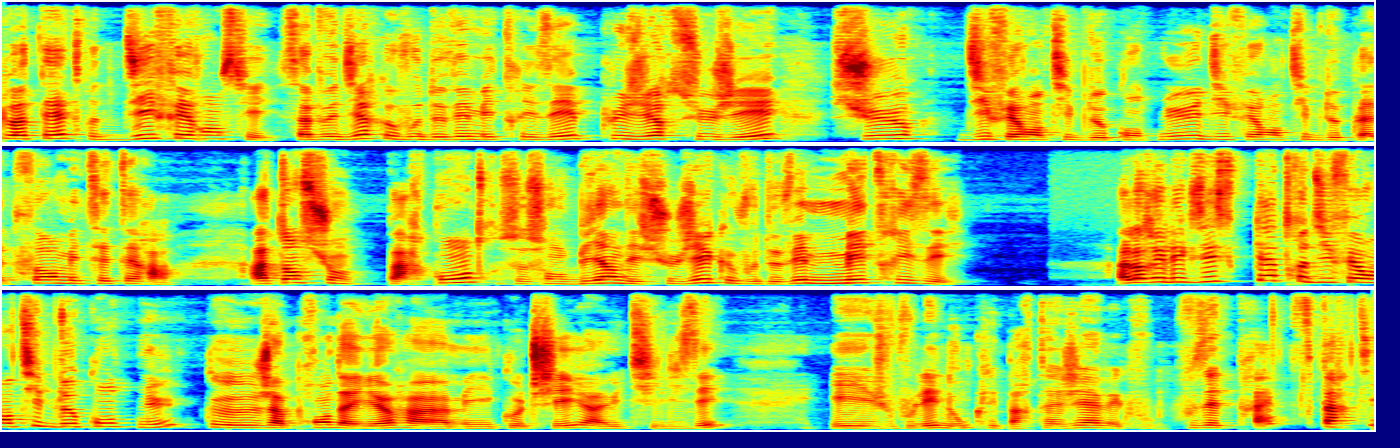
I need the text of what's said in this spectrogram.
doit être différencié. Ça veut dire que vous devez maîtriser plusieurs sujets sur différents types de contenus, différents types de plateformes, etc. Attention, par contre, ce sont bien des sujets que vous devez maîtriser. Alors, il existe quatre différents types de contenus que j'apprends d'ailleurs à mes coachés à utiliser et je voulais donc les partager avec vous. Vous êtes prêts? C'est parti?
